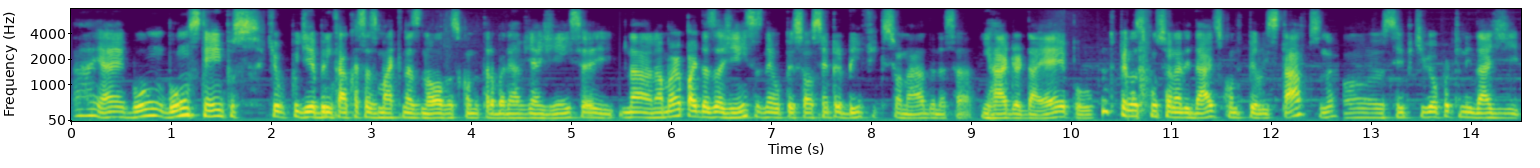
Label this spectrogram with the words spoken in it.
Ai, ai, bom, bons tempos que eu podia brincar com essas máquinas novas quando eu trabalhava em agência. E na, na maior parte das agências, né, o pessoal sempre é bem ficcionado nessa, em hardware da Apple, tanto pelas funcionalidades quanto pelo status, né? Então, eu sempre tive a oportunidade de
